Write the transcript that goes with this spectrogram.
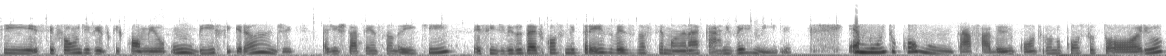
Se, se for um indivíduo que come um bife grande, a gente está pensando aí que esse indivíduo deve consumir três vezes na semana a carne vermelha. É muito comum, tá, Fábio? Eu encontro no consultório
